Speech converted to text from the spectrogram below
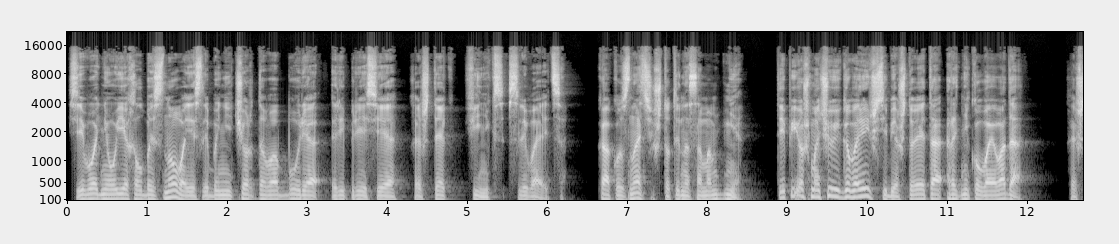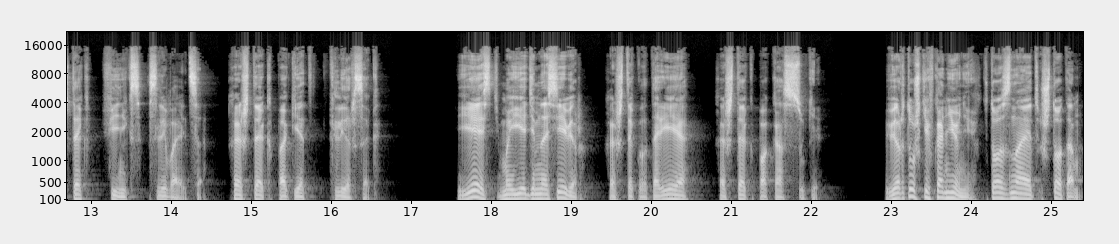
Сегодня уехал бы снова, если бы не чертова буря, репрессия, хэштег «Феникс сливается». Как узнать, что ты на самом дне? Ты пьешь мочу и говоришь себе, что это родниковая вода. Хэштег «Феникс сливается». Хэштег «Пакет Клирсек». Есть, мы едем на север. Хэштег «Лотерея». Хэштег «Показ суки». Вертушки в каньоне. Кто знает, что там?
